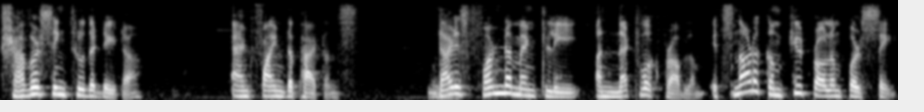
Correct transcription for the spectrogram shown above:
traversing through the data and find the patterns. Mm-hmm. That is fundamentally a network problem. It's not a compute problem per se,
